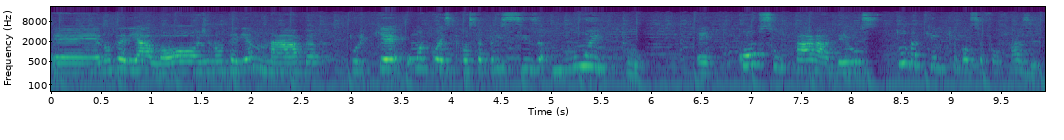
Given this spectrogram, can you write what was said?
É, não teria a loja, não teria nada, porque uma coisa que você precisa muito é consultar a Deus tudo aquilo que você for fazer.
